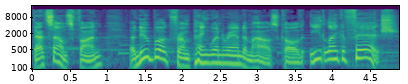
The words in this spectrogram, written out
That sounds fun. A new book from Penguin Random House called Eat Like a Fish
